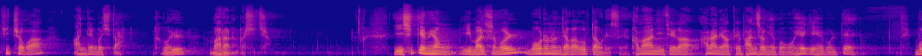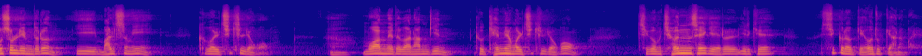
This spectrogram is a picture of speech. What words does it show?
기초가 안 된 것이다. 그걸 말하는 것이죠. 이 십계명 이 말씀을 모르는 자가 없다고 그랬어요. 가만히 제가 하나님 앞에 반성해 보고 회개해 볼 때 무슬림들은 이 말씀이 그걸 지키려고 어, 모함메드가 남긴 그 계명을 지키려고 지금 전 세계를 이렇게 시끄럽게 어둡게 하는 거예요.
